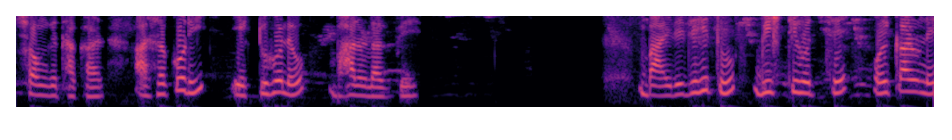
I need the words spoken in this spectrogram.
সঙ্গে থাকার। আশা করি একটু হলেও ভালো লাগবে। বাইরে যেহেতু বৃষ্টি হচ্ছে, ওই কারণে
